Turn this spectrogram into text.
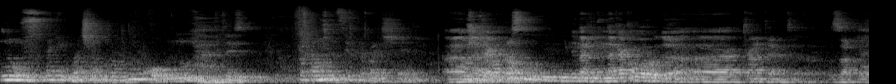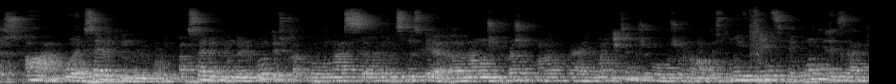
ну, с таким большим крупником, ну, то есть, потому что цифры большие. А, на, вопрос не, не на, на какого рода э, контент запрос? А, ой, абсолютно на любой. Абсолютно на любой. То есть, как бы у нас э, в этом смысле э, нам очень хорошо помогает маркетинг живого журнала. То есть мы, в принципе, поняли за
